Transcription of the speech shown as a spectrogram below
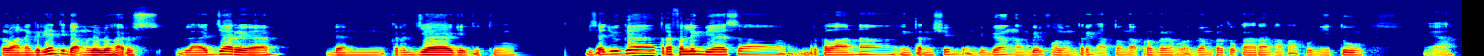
ke luar negeri tidak melulu harus belajar ya dan kerja gitu bisa juga traveling biasa berkelana internship dan juga ngambil volunteering atau enggak program-program pertukaran apa pun itu ya.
